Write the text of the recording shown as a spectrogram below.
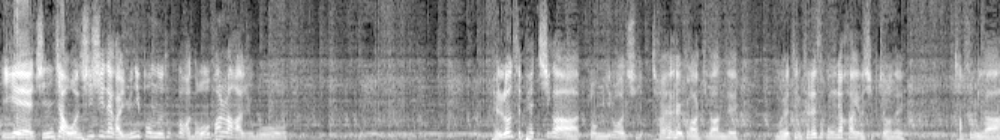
이게 진짜 원시 시대가 유닛 뽑는 속도가 너무 빨라가지고 밸런스 패치가 좀 이루어져야 될 것 같기도 한데 뭐 여튼 그래서 공략하기도 쉽죠 네. 잡습니다.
